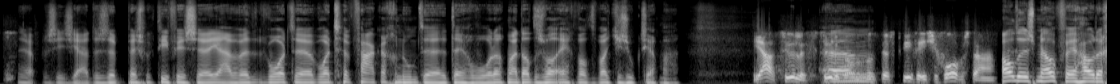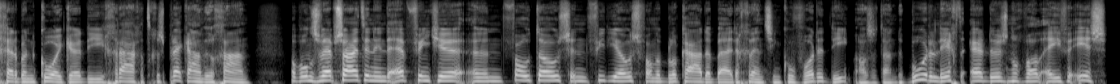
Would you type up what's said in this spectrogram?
Ja, precies. Ja. Dus het perspectief is, uh, ja, het woord uh, wordt vaker genoemd tegenwoordig, maar dat is wel echt wat, wat je zoekt, zeg maar. Ja, tuurlijk. tuurlijk um, het perspectief is je voorbestaan. Al dus melkveehouder Gerben Kooiker, die graag het gesprek aan wil gaan. Op onze website en in de app vind je een foto's en video's van de blokkade bij de grens in Koevoorde, die, als het aan de boeren ligt, er dus nog wel even is.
